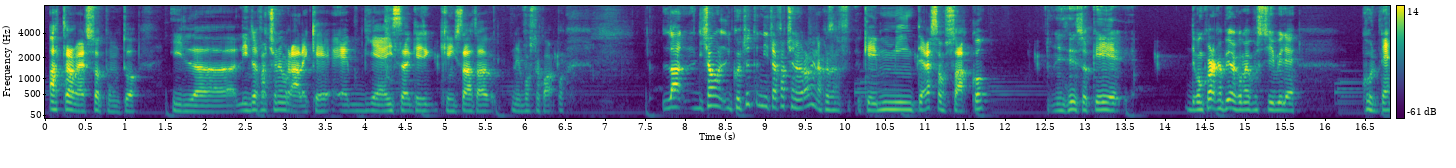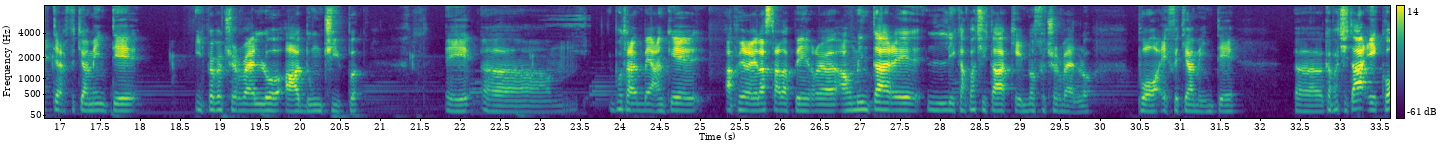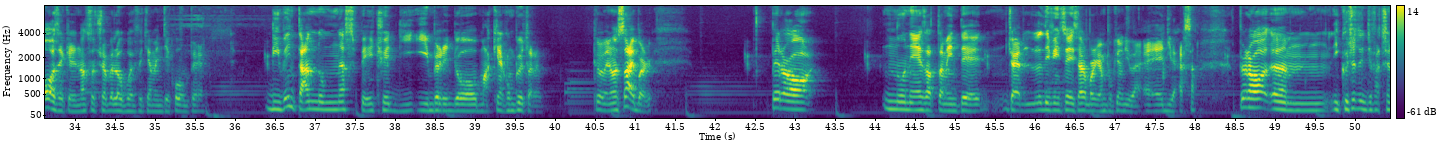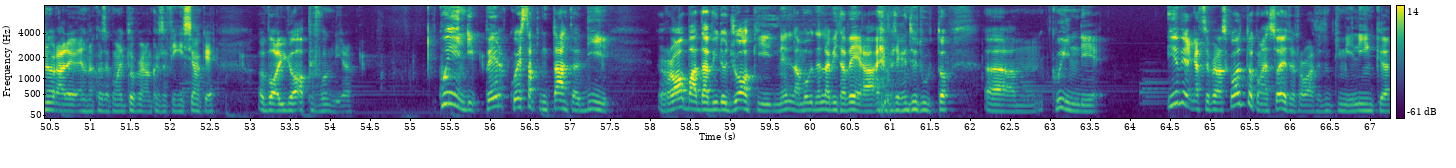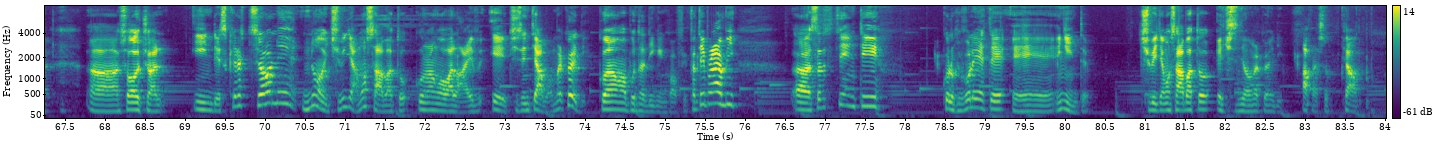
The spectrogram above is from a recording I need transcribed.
attraverso appunto il, l'interfaccia neurale che è, che, che è installata nel vostro corpo. La, diciamo, il concetto di interfaccia neurale è una cosa che mi interessa un sacco, nel senso che devo ancora capire com'è possibile connettere effettivamente il proprio cervello ad un chip e uh, potrebbe anche aprire la strada per aumentare le capacità che il nostro cervello può effettivamente uh, capacità e cose che il nostro cervello può effettivamente compiere diventando una specie di ibrido macchina computer più o meno cyber però non è esattamente cioè la definizione di cyber è un pochino diver- è diversa però um, il concetto di interfaccia neurale è una cosa, come detto prima, una cosa fighissima che voglio approfondire. Quindi, per questa puntata di roba da videogiochi nella, nella vita vera, è praticamente tutto. Um, quindi, io vi ringrazio per l'ascolto. Come al solito, trovate tutti i miei link uh, social in descrizione. Noi ci vediamo sabato con una nuova live e ci sentiamo mercoledì con una nuova puntata di Game Coffee. Fate i bravi, uh, state attenti quello che volete e, e niente. Ci vediamo sabato e ci sentiamo mercoledì. A presto, ciao.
